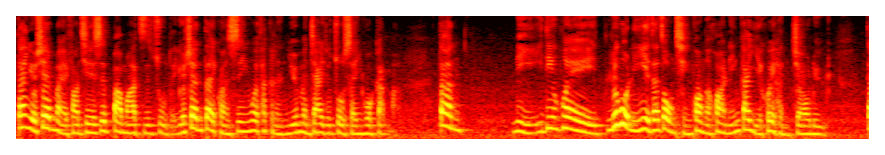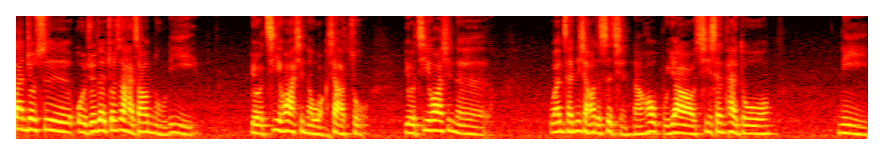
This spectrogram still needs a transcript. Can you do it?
但有些人买房其实是爸妈资助的，有些人贷款是因为他可能原本家里就做生意或干嘛。但你一定会，如果你也在这种情况的话，你应该也会很焦虑。但就是我觉得，就是还是要努力，有计划性的往下做，有计划性的。完成你想要的事情，然后不要牺牲太多你，你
